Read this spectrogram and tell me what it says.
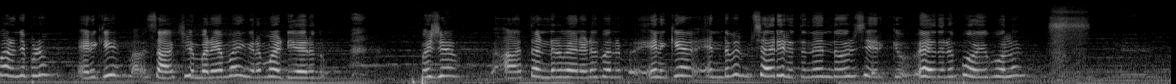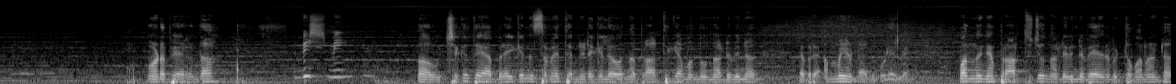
പറഞ്ഞപ്പോഴും എനിക്ക് സാക്ഷ്യം പറയാൻ ഭയങ്കര മടിയായിരുന്നു. പക്ഷെ ആ തണ്ടൽ വേനയുടെ പറഞ്ഞപ്പോൾ എനിക്ക് എന്റെ ശരീരത്തിൽ നിന്ന് എന്തോ ഒരു ശരിക്കും വേദന പോയ പോലെ. മോടെ പേരെന്താ? ഭീഷ്മി ആ ഉച്ചക്കത്തെ ആ ബ്രേക്കിന്റെ സമയത്ത് എന്റെ ഇടയ്ക്കലോ വന്ന് പ്രാർത്ഥിക്കാൻ വന്നു. നടുവിന് അമ്മയുണ്ടായിരുന്നു കൂടെ അല്ലേ? വന്ന് ഞാൻ പ്രാർത്ഥിച്ചു നടുവിന്റെ വേദന വിട്ടു പറഞ്ഞിട്ട്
